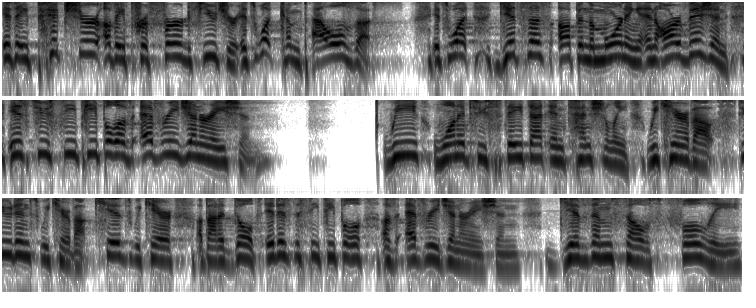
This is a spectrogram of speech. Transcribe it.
is a picture of a preferred future. It's what compels us. It's what gets us up in the morning, and our vision is to see people of every generation. We wanted to state that intentionally. We care about students, we care about kids, we care about adults. It is to see people of every generation give themselves fully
